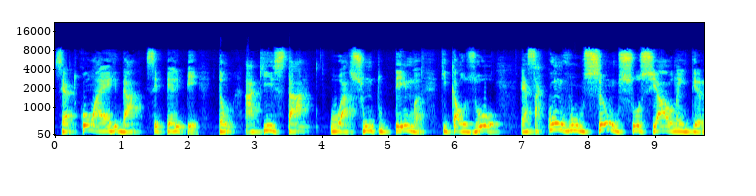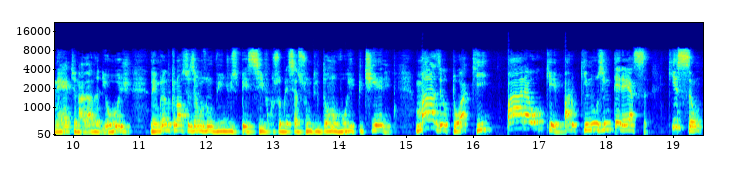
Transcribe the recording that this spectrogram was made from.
certo? Com a R da CPLP. Então, aqui está o assunto, o tema que causou essa convulsão social na internet na data de hoje. Lembrando que nós fizemos um vídeo específico sobre esse assunto, então não vou repetir ele. Mas eu tô aqui para o quê? Para o que nos interessa, que são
